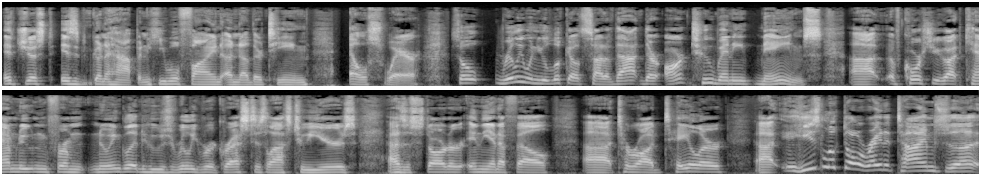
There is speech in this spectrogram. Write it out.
it just isn't going to happen. He will find another team elsewhere. So really, when you look outside of that, there aren't too many names. Uh, of course, you got Cam Newton from New England, who's really regressed his last two years as a starter in the NFL. Uh, Tyrod Taylor. Uh, he's looked all right at times uh,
